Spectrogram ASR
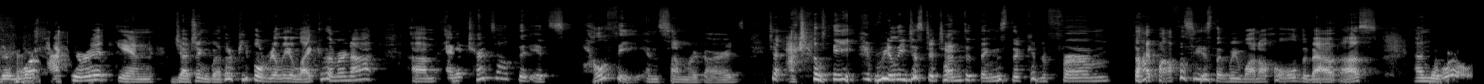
They're more accurate in judging whether people really like them or not. Um, and it turns out that it's healthy in some regards to actually really just attend to things that confirm the hypotheses that we want to hold about us and the world.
